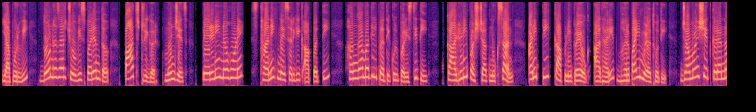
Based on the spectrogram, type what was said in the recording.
यापूर्वी दोन हजार चोवीसपर्यंत पाच ट्रिगर म्हणजेच पेरणी न होणे स्थानिक नैसर्गिक आपत्ती हंगामातील प्रतिकूल परिस्थिती काढणी पश्चात नुकसान आणि पीक कापणी प्रयोग आधारित भरपाई मिळत होती ज्यामुळे शेतकऱ्यांना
